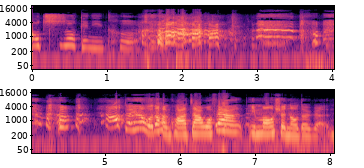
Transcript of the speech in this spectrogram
好吃哦，给你一颗。对，因为我都很夸张，我非常 emotional 的人。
